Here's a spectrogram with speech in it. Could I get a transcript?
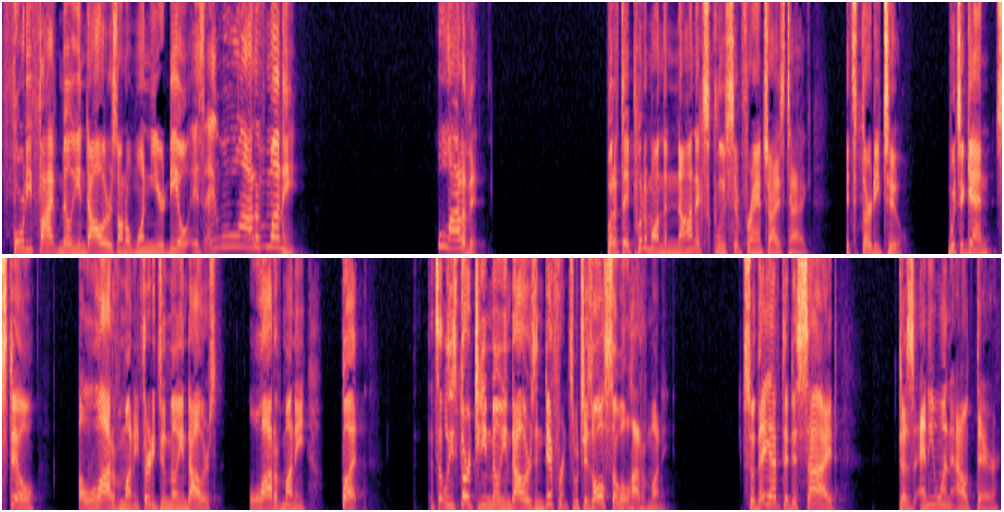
$45 million on a one year deal is a lot of money. A lot of it. But if they put him on the non exclusive franchise tag, it's 32, which again, still a lot of money. $32 million, a lot of money, but that's at least $13 million in difference, which is also a lot of money. So they have to decide does anyone out there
